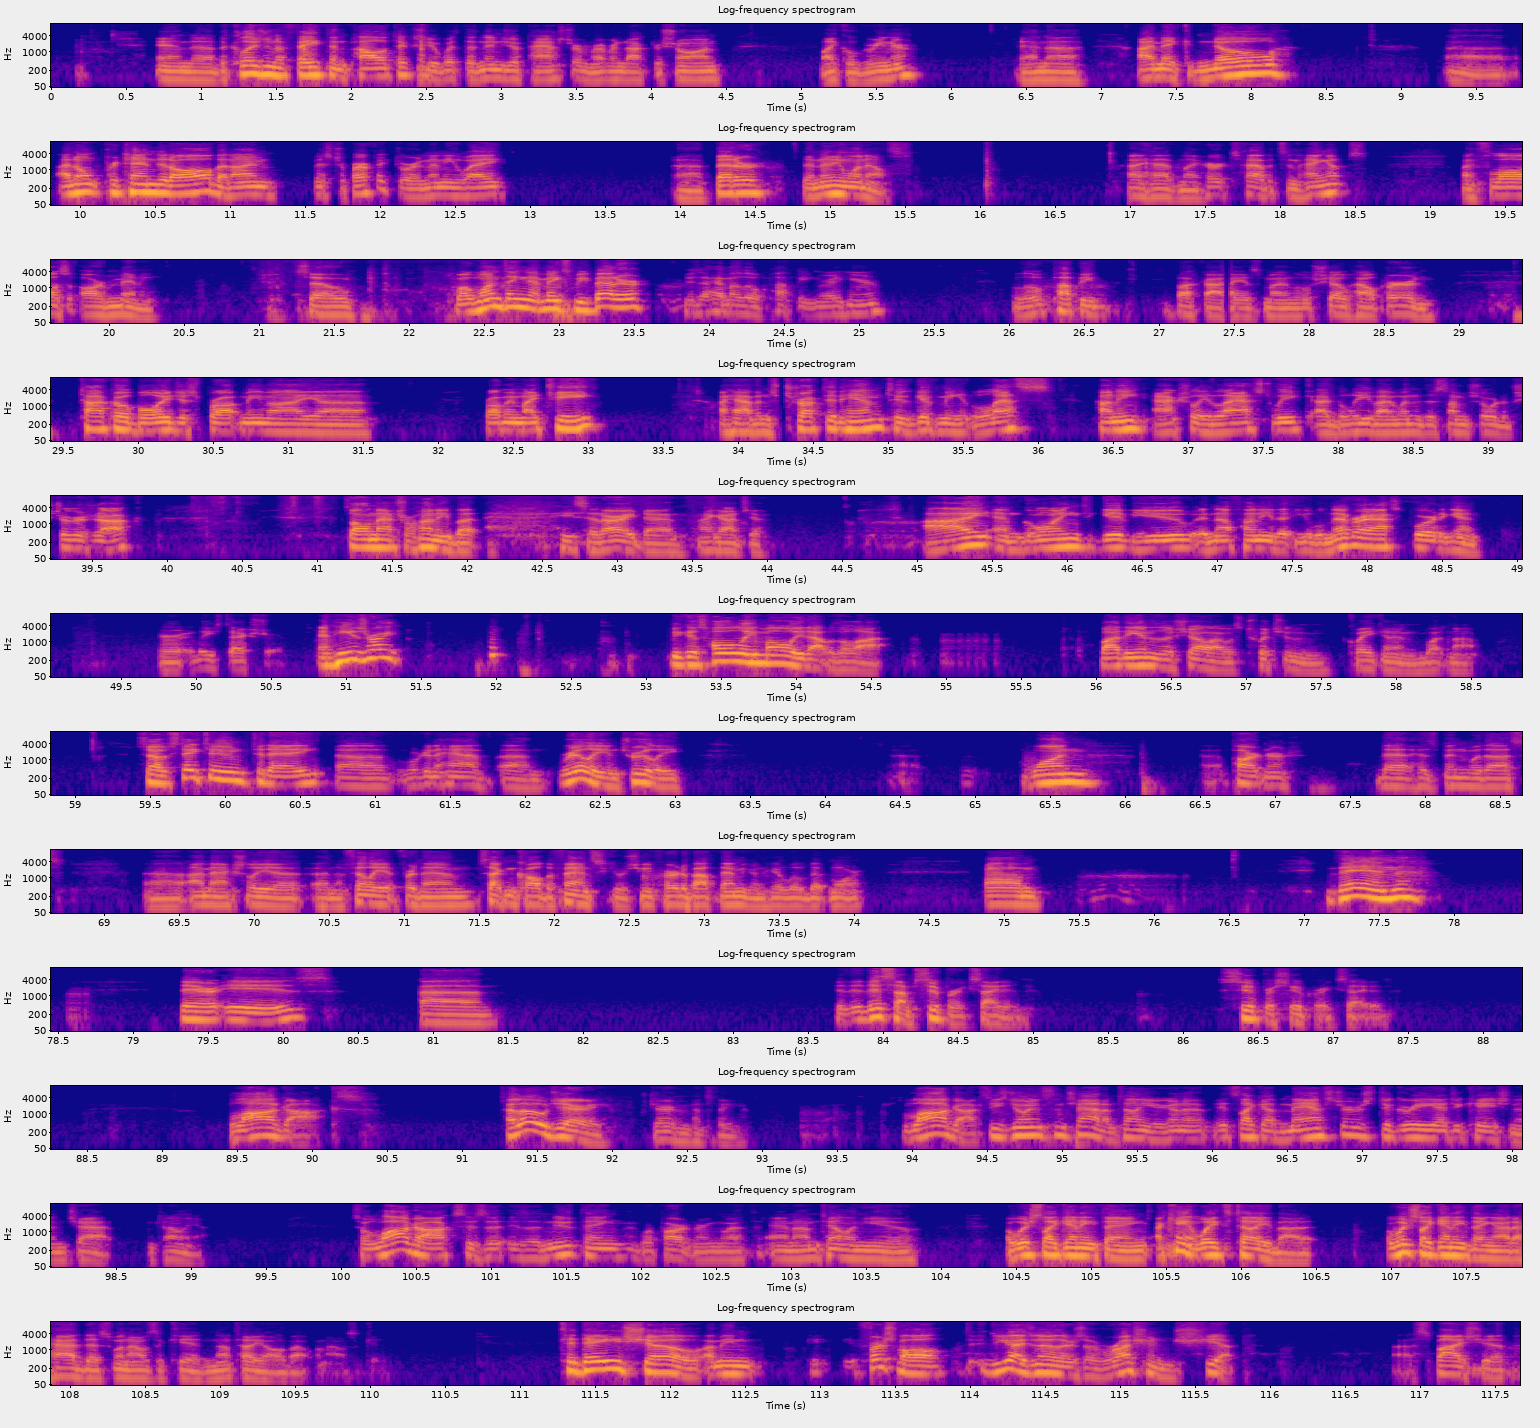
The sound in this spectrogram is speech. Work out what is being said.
And uh, the collision of faith and politics. You're with the Ninja Pastor, Reverend Dr. Sean Michael Greener. And uh, I make no, uh, I don't pretend at all that I'm Mr. Perfect or in any way uh, better than anyone else. I have my hurts, habits, and hangups. My flaws are many. So, well, one thing that makes me better is I have my little puppy right here. A little puppy Buckeye is my little show helper, and Taco Boy just brought me my uh, brought me my tea. I have instructed him to give me less honey. Actually, last week, I believe I went into some sort of sugar shock. It's all natural honey, but he said, All right, Dad, I got you. I am going to give you enough honey that you will never ask for it again, or at least extra. And he's right. because holy moly, that was a lot. By the end of the show, I was twitching and quaking and whatnot. So stay tuned today. Uh, we're going to have um, really and truly uh, one partner that has been with us. Uh, I'm actually a, an affiliate for them, Second Call Defense, which you've heard about them. You're going to hear a little bit more. Um, then there is uh, this. I'm super excited. Super, super excited. Logox. Hello, Jerry. Jerry from Pennsylvania. Logox. He's joining us in chat. I'm telling you, you're gonna. It's like a master's degree education in chat. I'm telling you. So Logox is a is a new thing we're partnering with, and I'm telling you, I wish like anything. I can't wait to tell you about it. I wish like anything I'd have had this when I was a kid, and I'll tell you all about when I was a kid. Today's show. I mean, first of all, do you guys know there's a Russian ship, a spy ship,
